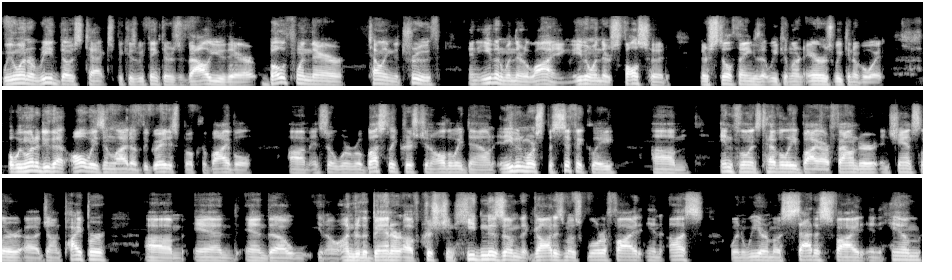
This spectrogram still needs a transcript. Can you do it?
We want to read those texts because we think there's value there both when they're telling the truth and even when they're lying. Even when there's falsehood there's still things that we can learn errors we can avoid. But we want to do that always in light of the greatest book the bible. Um, and so we're robustly Christian all the way down, and even more specifically, um, influenced heavily by our founder and chancellor uh, John Piper, um, and and uh, you know under the banner of Christian hedonism that God is most glorified in us when we are most satisfied in Him.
